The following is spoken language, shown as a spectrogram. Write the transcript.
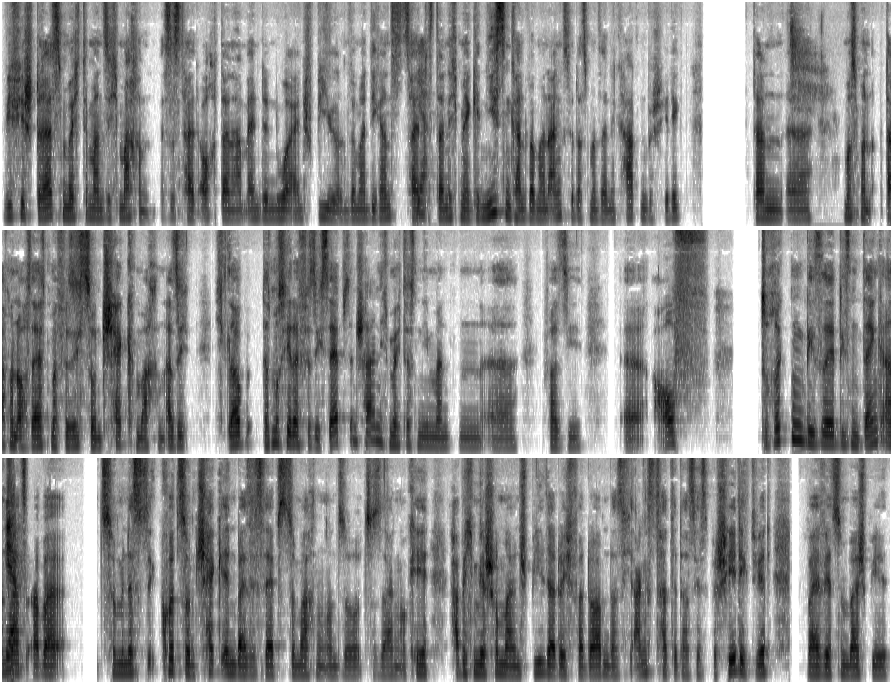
wie viel Stress möchte man sich machen? Es ist halt auch dann am Ende nur ein Spiel. Und wenn man die ganze Zeit ja. es dann nicht mehr genießen kann, weil man Angst hat, dass man seine Karten beschädigt, dann äh, muss man, darf man auch selbst mal für sich so einen Check machen. Also ich, ich glaube, das muss jeder für sich selbst entscheiden. Ich möchte das niemanden äh, quasi äh, aufdrücken, diese, diesen Denkansatz, ja. aber zumindest kurz so ein Check-in bei sich selbst zu machen und so zu sagen, okay, habe ich mir schon mal ein Spiel dadurch verdorben, dass ich Angst hatte, dass es beschädigt wird, weil wir zum Beispiel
